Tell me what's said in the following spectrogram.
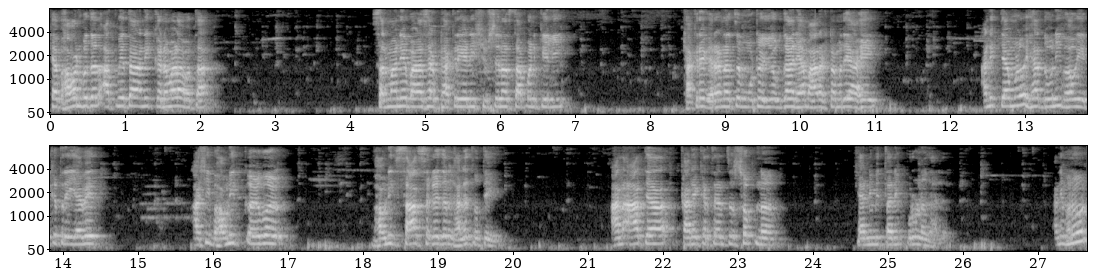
ह्या भावांबद्दल आत्मीयता आणि कनवाळा होता. सन्मान्य बाळासाहेब ठाकरे यांनी शिवसेना स्थापन केली. ठाकरे घराण्याचं मोठं योगदान ह्या महाराष्ट्रामध्ये आहे. आणि त्यामुळं ह्या दोन्ही भाऊ एकत्र यावेत. अशी भावनिक कळवळ भावनिक साथ सगळेजण घालत होते. आणि आ त्या कार्यकर्त्यांचं स्वप्न या निमित्ताने पूर्ण झालं. आणि म्हणून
